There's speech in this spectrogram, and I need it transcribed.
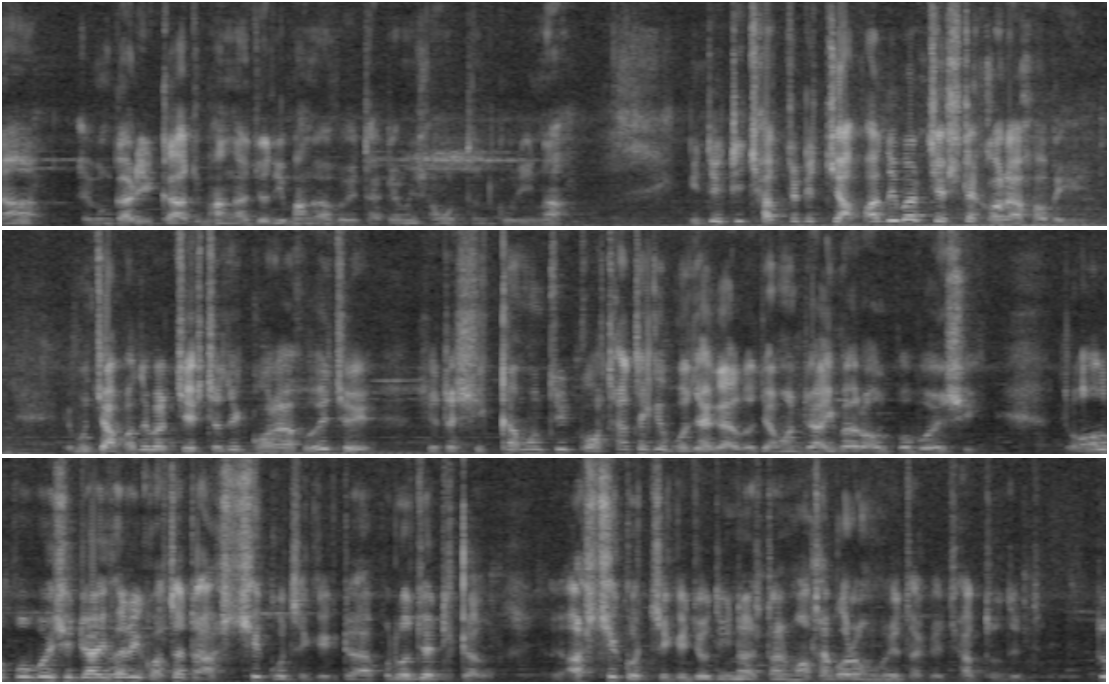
না এবং গাড়ির কাজ ভাঙা, যদি ভাঙা হয়ে থাকে আমি সমর্থন করি না। কিন্তু একটি ছাত্রকে চাপা দেবার চেষ্টা করা হবে এবং চাপা দেবার চেষ্টা যে করা হয়েছে, সেটা শিক্ষামন্ত্রীর কথা থেকে বোঝা গেল যে আমার ড্রাইভার অল্প বয়সী। তো অল্প বয়সী ড্রাইভারের কথাটা আসছে কোথেকে একটু অ্যাপোলজেটিক্যাল আসছে কোথেকে যদি না, তার মাথা গরম হয়ে থাকে ছাত্রদের। তো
